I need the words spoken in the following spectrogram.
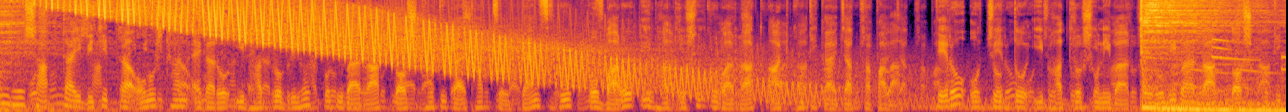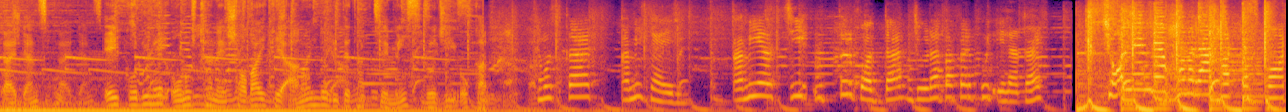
সন্ধে সাতটায় বিচিত্রা অনুষ্ঠান এগারো ই ভাদ্র বৃহস্পতিবার রাত দশ ঘটিকায় থাকছে ড্যান্স গ্রুপ ও বারো ই ভাদ্র শুক্রবার রাত আট ঘটিকায় যাত্রাপালা। তেরো ও চোদ্দ ই ভাদ্র শনিবার ও রবিবার রাত দশ ঘটিকায় ড্যান্স গ্রুপ এই কদিনের অনুষ্ঠানে সবাইকে আনন্দ দিতে থাকছে মিস রোজি ও কাল নমস্কার আমি সাইরি আমি আছি উত্তর পদ্মা জোড়াপাকারপুর এলাকায়। চলেন না hot spot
